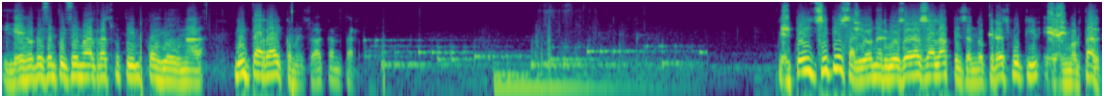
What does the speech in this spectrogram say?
y lejos de sentirse mal, Rasputin cogió una guitarra y comenzó a cantar. El príncipe salió nervioso de la sala pensando que Rasputin era inmortal.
